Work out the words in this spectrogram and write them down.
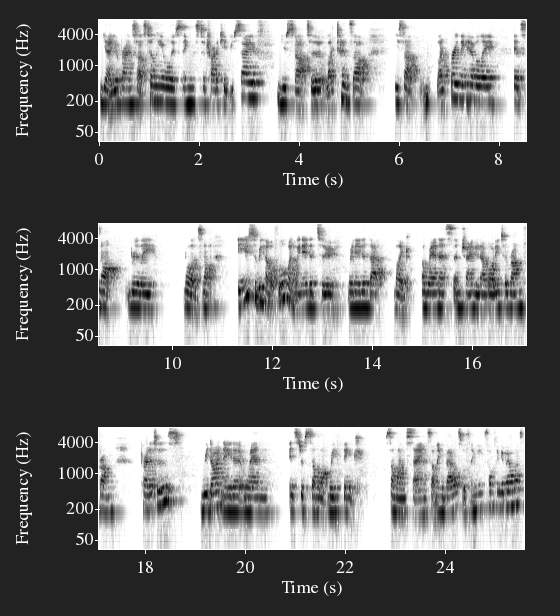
yeah, your brain starts telling you all these things to try to keep you safe. You start to like tense up. You start like breathing heavily. It's not really, well, it's not it used to be helpful when we needed to we needed that like awareness and change in our body to run from predators. We don't need it when it's just somewhat we think someone's saying something about us or thinking something about us.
